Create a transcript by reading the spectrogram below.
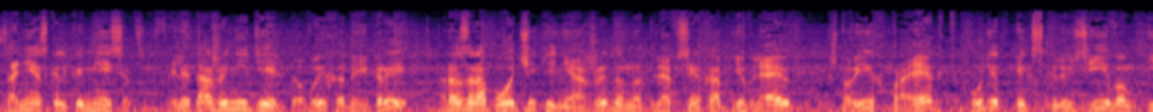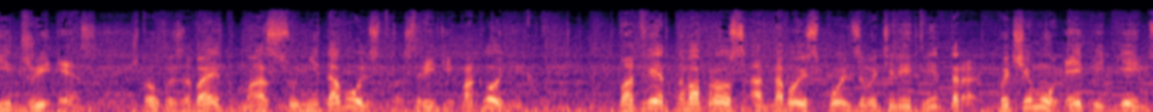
За несколько месяцев или даже недель до выхода игры разработчики неожиданно для всех объявляют, что их проект будет эксклюзивом EGS, что вызывает массу недовольства среди поклонников. В ответ на вопрос одного из пользователей Твиттера, почему Epic Games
